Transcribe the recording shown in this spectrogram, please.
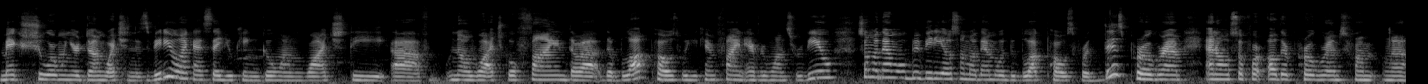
Make sure when you're done watching this video, like I said, you can go and watch the, uh, no watch, go find the, the blog post where you can find everyone's review. Some of them will be videos, some of them will be blog posts for this program and also for other programs from uh,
